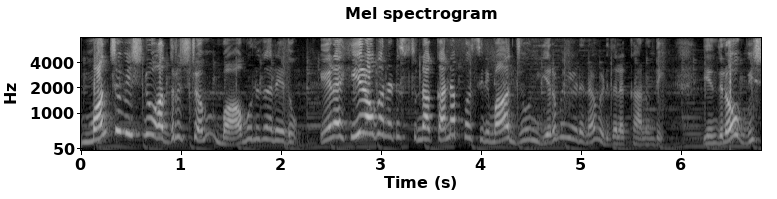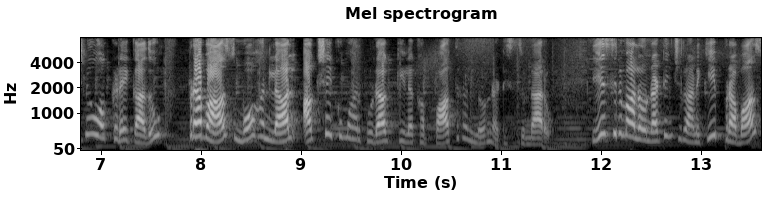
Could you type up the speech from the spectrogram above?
మంచు విష్ణు అదృష్టం మామూలుగా లేదు. ఈయన హీరోగా నటిస్తున్న కన్నప్ప సినిమా జూన్ ఇరవై ఏడున విడుదల కానుంది. ఇందులో విష్ణు ఒక్కడే కాదు ప్రభాస్ మోహన్ లాల్ అక్షయ్ కుమార్ కూడా కీలక పాత్రల్లో నటిస్తున్నారు. ఈ సినిమాలో నటించడానికి ప్రభాస్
